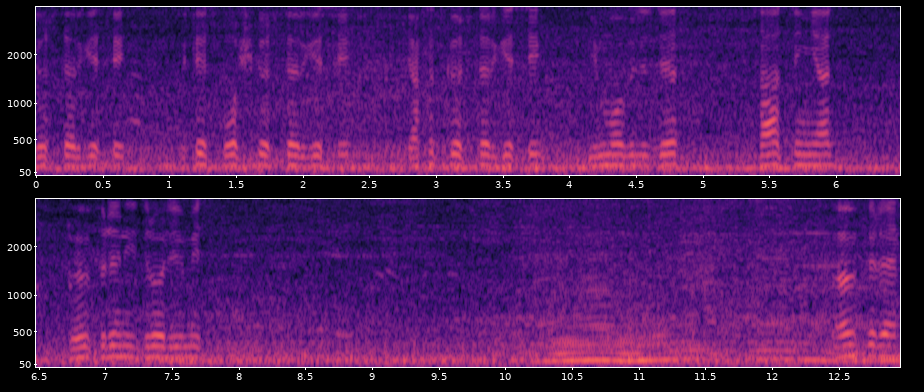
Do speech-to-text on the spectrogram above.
göstergesi, vites boş göstergesi, yakıt göstergesi, immobilizer, sağ sinyal, ön fren hidroliğimiz, ön fren,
